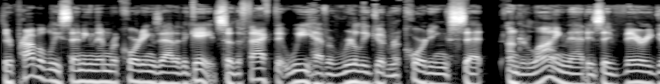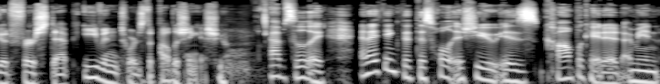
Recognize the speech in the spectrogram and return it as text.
they're probably sending them recordings out of the gate. So the fact that we have a really good recording set underlying that is a very good first step, even towards the publishing issue. Absolutely. And I think that this whole issue is complicated. I mean,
